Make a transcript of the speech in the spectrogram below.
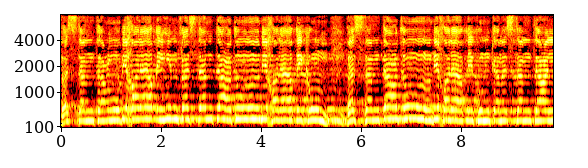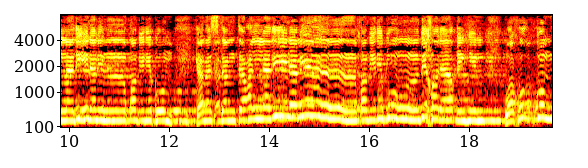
فاستمتعوا بخلاقهم فاستمتعتم بخلاقكم فاستمتعتم بخلاقكم كما استمتع الذين من قبلكم كما استمتع الذين من قبلكم بخلاقهم. وخذتم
